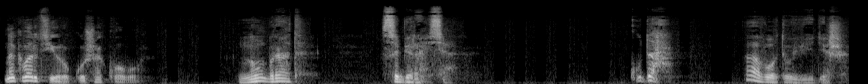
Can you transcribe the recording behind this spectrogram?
на квартиру Кушакову. Ну, брат, собирайся. Куда? А вот увидишь.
